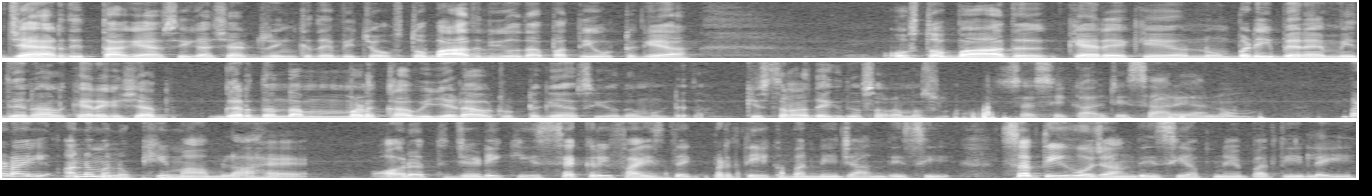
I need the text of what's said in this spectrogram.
ਜ਼ਹਿਰ ਦਿੱਤਾ ਗਿਆ ਸੀਗਾ ਸ਼ਾਇਦ ਡਰਿੰਕ ਦੇ ਵਿੱਚ, ਉਸ ਤੋਂ ਬਾਅਦ ਵੀ ਉਹਦਾ ਪਤੀ ਉੱਠ ਗਿਆ। ਉਸ ਤੋਂ ਬਾਅਦ ਕਹਿ ਰਹੇ ਕਿ ਉਹਨੂੰ ਬੜੀ ਬੇਰਹਿਮੀ ਦੇ ਨਾਲ, ਕਹਿ ਰਹੇ ਕਿ ਸ਼ਾਇਦ ਗਰਦਨ ਦਾ ਮਣਕਾ ਵੀ ਜਿਹੜਾ ਉਹ ਟੁੱਟ ਗਿਆ ਸੀ ਉਹਦਾ ਮੁੰਡੇ ਦਾ। ਕਿਸ ਤਰ੍ਹਾਂ ਦੇਖਦੇ ਹੋ ਸਾਰਾ ਮਸਲਾ? ਸਤਿ ਸ਼੍ਰੀ ਅਕਾਲ ਜੀ ਸਾਰਿਆਂ ਨੂੰ। ਬੜਾ ਹੀ ਅਨਮਨੁੱਖੀ ਮਾਮਲਾ ਹੈ। ਔਰਤ ਜਿਹੜੀ ਕਿ ਸੈਕਰੀਫਾਈਸ ਦਾ ਇੱਕ ਪ੍ਰਤੀਕ ਬੰਨੀ ਜਾਂਦੀ ਸੀ, ਸਤੀ ਹੋ ਜਾਂਦੀ ਸੀ ਆਪਣੇ ਪਤੀ ਲਈ।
